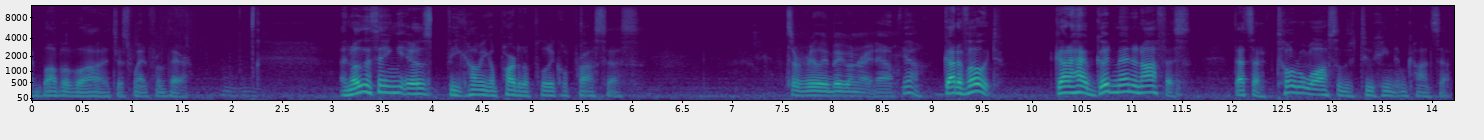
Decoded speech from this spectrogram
and blah, blah, blah. It just went from there. Mm-hmm. Another thing is becoming a part of the political process. It's a really big one right now. Yeah, got to vote. Got to have good men in office. That's a total loss of the two kingdom concept.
